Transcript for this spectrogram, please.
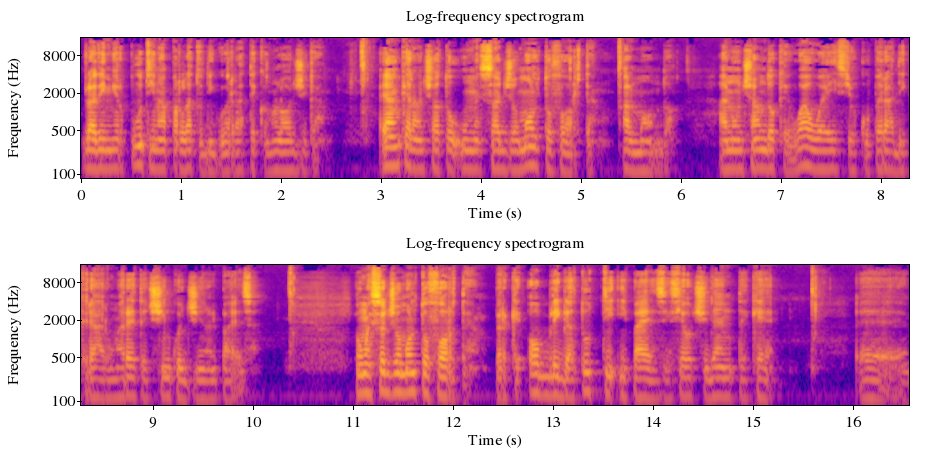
Vladimir Putin ha parlato di guerra tecnologica e ha anche lanciato un messaggio molto forte al mondo, annunciando che Huawei si occuperà di creare una rete 5G nel paese. Un messaggio molto forte perché obbliga tutti i paesi, sia Occidente che, eh,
